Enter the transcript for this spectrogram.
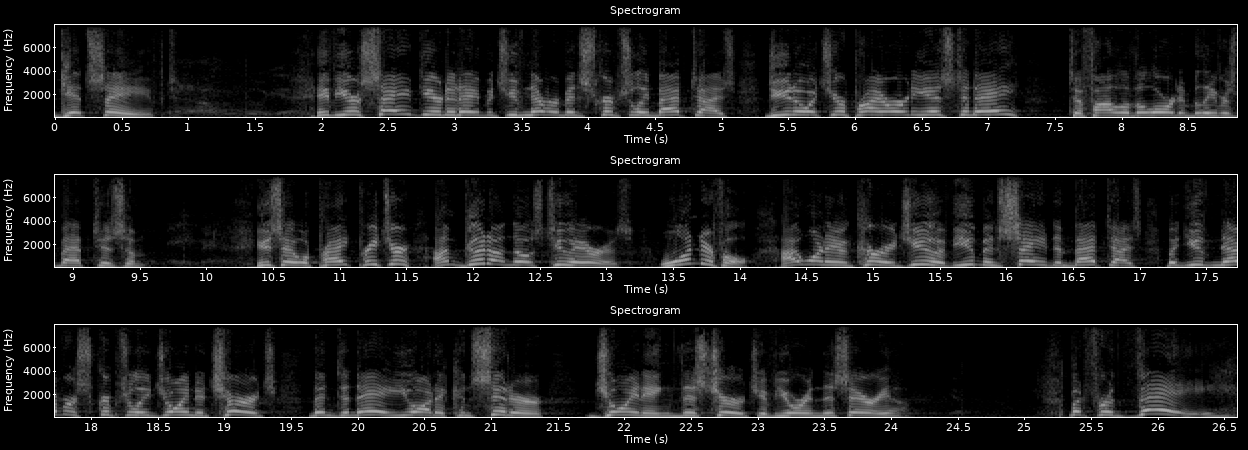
Get saved. If you're saved here today, but you've never been scripturally baptized, do you know what your priority is today? to follow the Lord in believer's baptism. You say, well, preacher, I'm good on those two areas. Wonderful. I want to encourage you if you've been saved and baptized, but you've never scripturally joined a church, then today you ought to consider joining this church if you're in this area. But for they,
